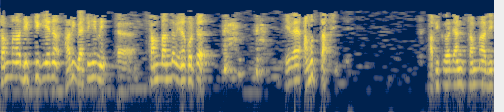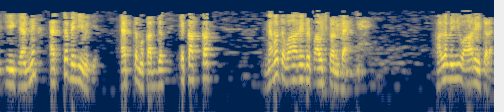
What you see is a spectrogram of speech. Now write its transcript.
සම්මා දිට්ඨි කියන හරි වැටහීමේ සම්බන්ධ වෙනකොට ඒව අමුත්තක් සිද්ධ අපි කියව දැන් සම්මා දිට්ඨිය කියන්නේ ඇත්ත බැලීම කිය. ඇත්ත මොකද්ද? එකක්වත් නැවත වාරයකට පාවිච්චි කරන්න බෑ. පළවෙනි වාරේ විතරයි.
